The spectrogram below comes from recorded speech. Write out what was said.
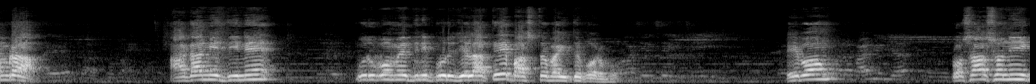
আমরা আগামী দিনে পূর্ব মেদিনীপুর জেলাতে বাস্তবায়িত করব। এবং প্রশাসনিক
